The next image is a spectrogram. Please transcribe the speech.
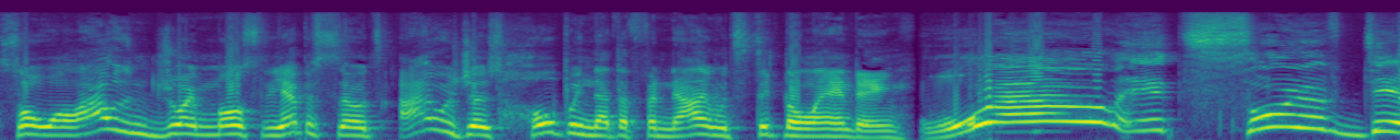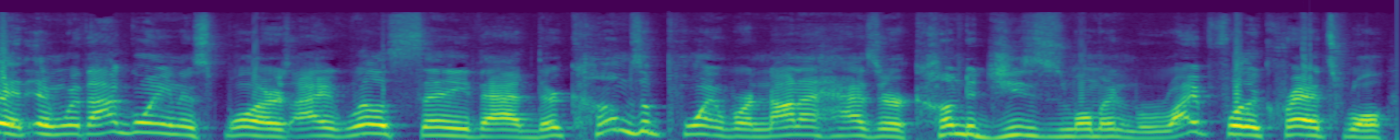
So while I was enjoying most of the episodes, I was just hoping that the finale would stick the landing. Well, it sort of did. And without going into spoilers, I will say that there comes a point where Nana has her come to Jesus moment right before the credits roll.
